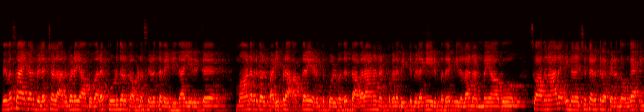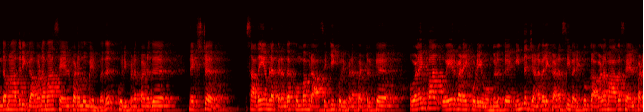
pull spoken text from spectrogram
விவசாயிகள் விளைச்சல் அறுவடையாகும் வர கூடுதல் கவனம் செலுத்த வேண்டியதாக இருக்கு. மாணவர்கள் படிப்பில் அக்கறை எடுத்துக்கொள்வது தவறான நட்புகளை விட்டு விலகி இருப்பது இதெல்லாம் நன்மையாகும் ஸோ அதனால் இந்த நட்சத்திரத்தில் பிறந்தவங்க இந்த மாதிரி கவனமாக செயல்படணும் என்பது குறிப்பிடப்படுது. நெக்ஸ்ட்டு சதயம்ல பிறந்த கும்பம் ராசிக்கு குறிப்பிடப்பட்டிருக்கு. உழைப்பால் உயர்வடையக்கூடிய உங்களுக்கு இந்த ஜனவரி கடைசி வரைக்கும் கவனமாக செயல்பட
